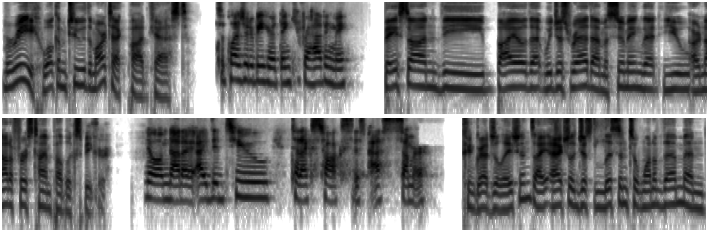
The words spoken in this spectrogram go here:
Marie, welcome to the Martech podcast. It's a pleasure to be here. Thank you for having me. Based on the bio that we just read, I'm assuming that you are not a first time public speaker. No, I'm not. I, I did two TEDx talks this past summer. Congratulations. I actually just listened to one of them and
